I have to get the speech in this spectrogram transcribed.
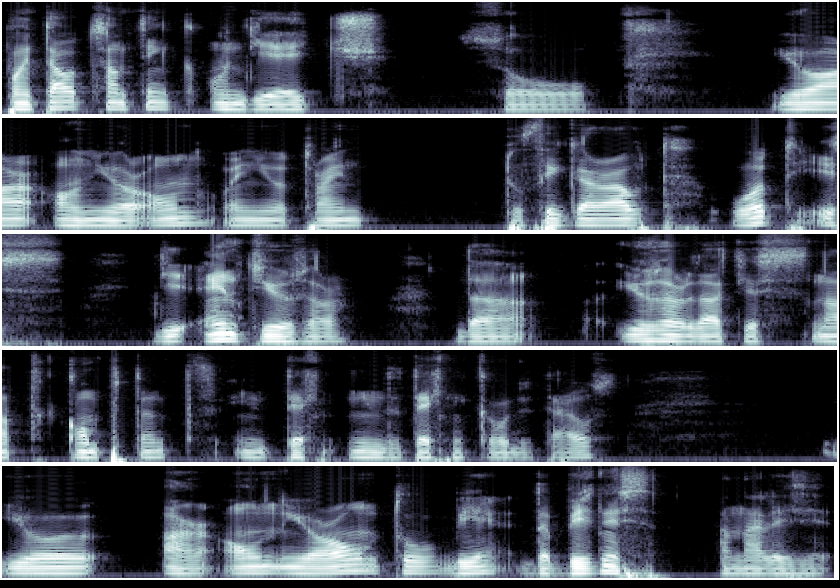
point out something on the edge. So you are on your own when you're trying to figure out what is the end user, the user that is not competent in, in the technical details. You are on your own to be the business analysis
